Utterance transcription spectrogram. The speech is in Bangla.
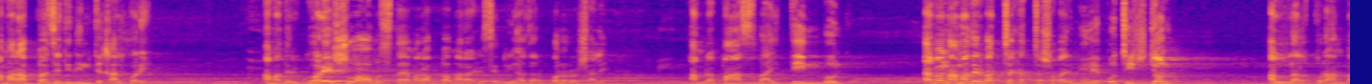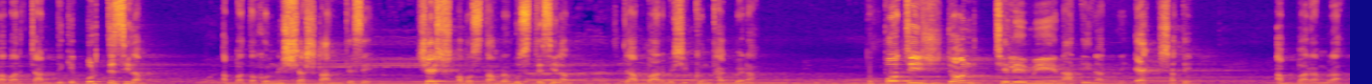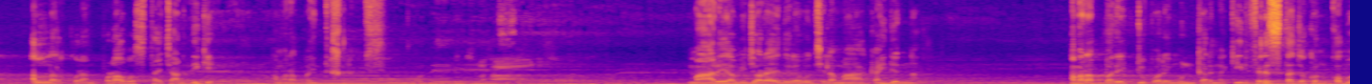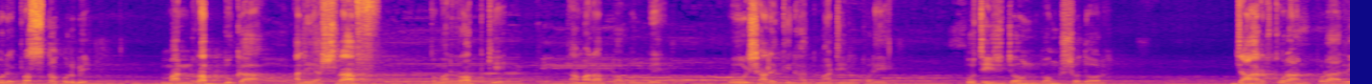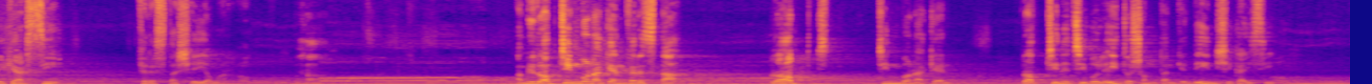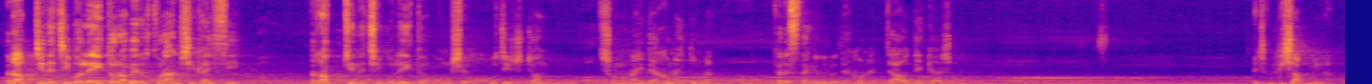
আমার আব্বা যেদিন ইন্তেকাল করে, আমাদের ঘরে শোয়া অবস্থায় আমার আব্বা মারা গেছে দুই হাজার পনেরো সালে। আমরা পাঁচ ভাই, তিন বোন এবং আমাদের বাচ্চা কাচ্চা সবাই মিলে পঁচিশ জন আল্লাহর কোরআন বাবার চারদিকে পড়তেছিলাম। আব্বা তখন নিঃশ্বাস টানতেছে। শেষ অবস্থা আমরা বুঝতেছিলাম যে আব্বা আর বেশিক্ষণ থাকবে না। তো পঁচিশ জন ছেলে, মেয়ে, নাতি, নাতনি একসাথে আব্বার আমরা আল্লাহর কোরআন পড়া অবস্থায় চারদিকে আমার আব্বা ইন্তেখাল করছে মা আরে আমি জড়ায় ধরে বলছিলাম, মা কাঁদেন না। আমার আব্বার একটু পরে মুনকার নাকির ফেরেস্তা যখন কবরে প্রশ্ন করবে, মান রব্বুকা আলী আশরাফ, তোমার রবকে আমার আব্বা বলবে, ও সাড়ে তিন হাত মাটির উপরে পঁচিশ জন বংশধর যার কোরআন পড়া রেখে আসছি ফেরেস্তা সেই আমার রব। আমি রব চিনব না কেন ফেরেস্তা রব চিনব না কেন? রব চিনেছি বলেই তো সন্তানকে দিন শিখাইছি। রব চিনেছি বলেই তো রবের কোরআন শিখাইছি। রব চিনেছি বলেই তো বংশের পঁচিশ জন। শোনো নাই, দেখো নাই তোমরা? ফেরেস্তাকে বলবে, দেখো নাই? যাও, দেখে আসো। এই জন্য হিসাব মিলা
